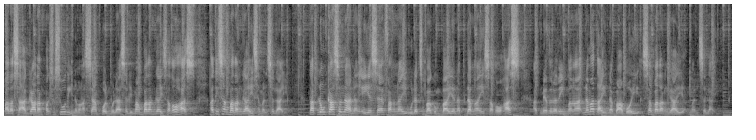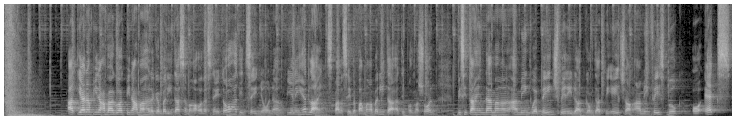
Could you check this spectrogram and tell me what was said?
para sa agarang pagsusuri ng mga sample mula sa limang barangay sa Rojas at isang barangay sa Mansalay. Tatlong kaso na ng ASF ang naiulat sa Bagong Bayan at Dangay sa Rojas at meron na rin mga namatay na baboy sa barangay Mansalay. At yan ang pinakabago at pinakamahalagang balita sa mga oras na ito, hatid sa inyo ng PNA Headlines. Para sa iba pang mga balita at impormasyon, bisitahin lamang ang aming webpage, pna.gov.ph, o ang aming Facebook o X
